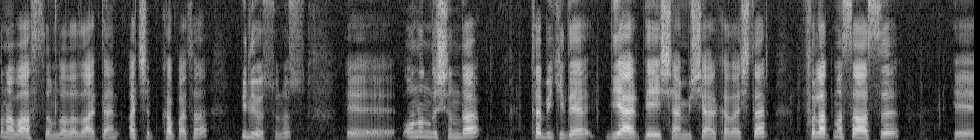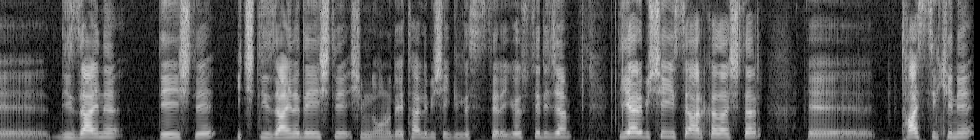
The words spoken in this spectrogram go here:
Buna bastığımda da zaten açıp kapatabiliyorsunuz. Ee, onun dışında tabii ki de diğer değişen bir şey arkadaşlar. Fırlatma sahası e, dizaynı değişti. İç dizaynı değişti. Şimdi onu detaylı bir şekilde sizlere göstereceğim. Diğer bir şey ise arkadaşlar e, taş skin'i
